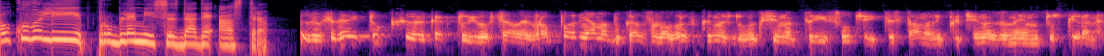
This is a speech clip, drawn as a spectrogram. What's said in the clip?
Толкова ли проблеми създаде Астра? За сега и тук, както и в цяла Европа, няма доказана връзка между вакцината и случаите станали причина за нейното спиране.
